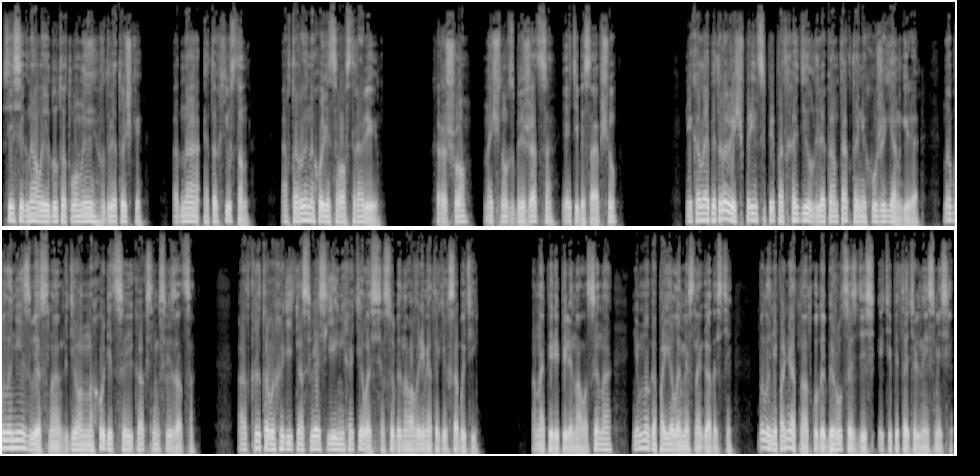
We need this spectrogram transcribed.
Все сигналы идут от Луны в две точки. Одна — это Хьюстон, а второй находится в Австралии. Хорошо, начнут сближаться, я тебе сообщу. Николай Петрович, в принципе, подходил для контакта не хуже Янгеля, но было неизвестно, где он находится и как с ним связаться. Открыто выходить на связь ей не хотелось, особенно во время таких событий. Она перепеленала сына, немного поела местной гадости. Было непонятно, откуда берутся здесь эти питательные смеси.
